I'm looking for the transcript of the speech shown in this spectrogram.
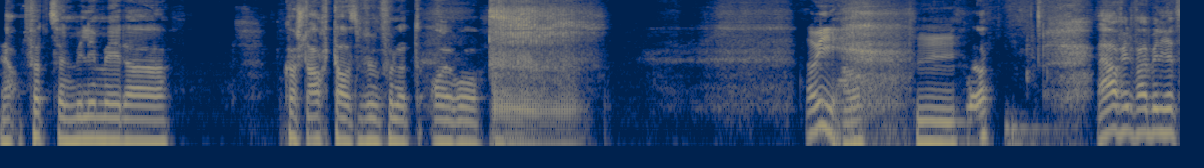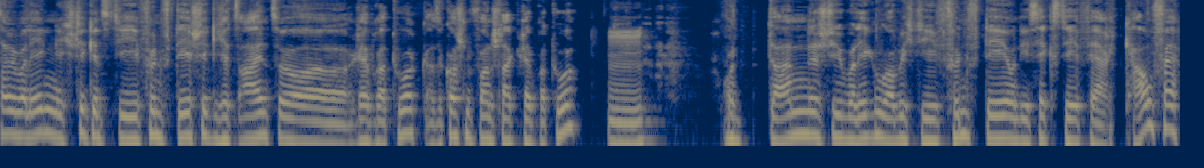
Ja, 14 Millimeter. Kostet auch 1500 Euro. Ui. Ja. Hm. Ja. ja, auf jeden Fall bin ich jetzt am überlegen, ich schicke jetzt die 5D, schicke ich jetzt ein zur Reparatur, also Kostenvoranschlag Reparatur. Hm. Und dann ist die Überlegung, ob ich die 5D und die 6D verkaufe,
